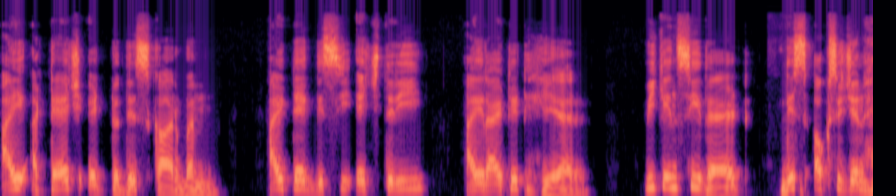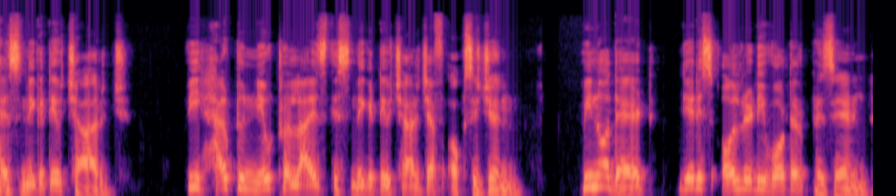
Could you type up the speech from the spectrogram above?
I attach it to this carbon. I take this CH3, I write it here. We can see that this oxygen has negative charge. We have to neutralize this negative charge of oxygen. We know that there is already water present.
